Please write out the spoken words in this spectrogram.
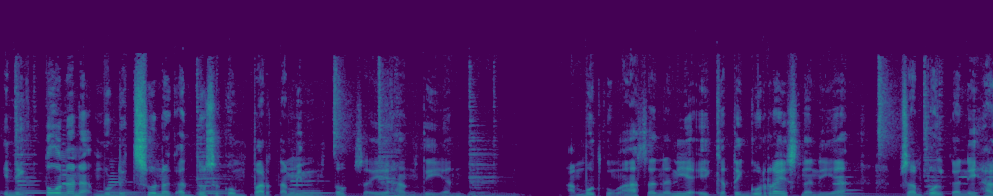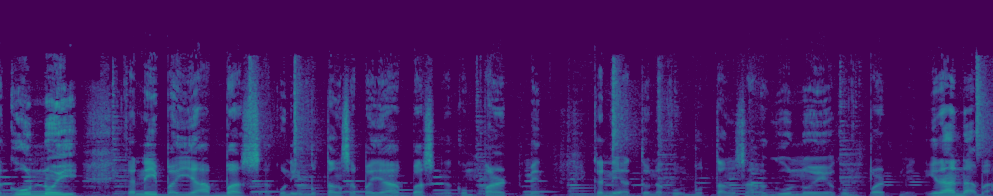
inig to na na muditso nagadto sa kompartamento sa iyahang tiyan. Amot kung asa na niya i-categorize na niya. Example kani hagunoy kani bayabas ako ni ibutang sa bayabas nga compartment. Kani adto na ko ibutang sa hagunoy nga compartment. Inana ba?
